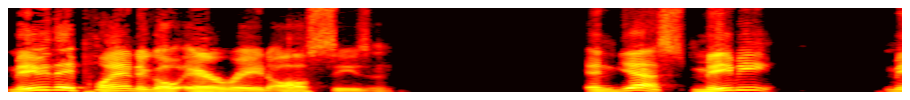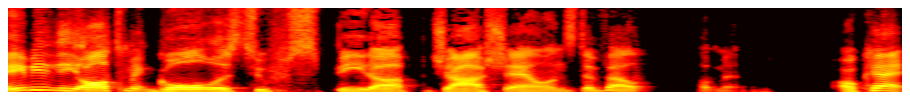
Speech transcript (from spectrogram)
Maybe they plan to go air raid all season. And yes, maybe maybe the ultimate goal is to speed up Josh Allen's development. Okay.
